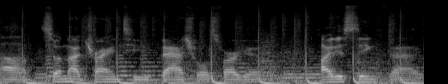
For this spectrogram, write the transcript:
Um, so I'm not trying to bash Wells Fargo. I just think that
